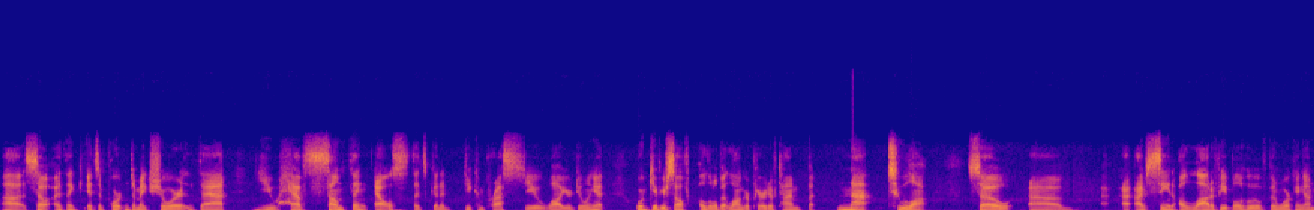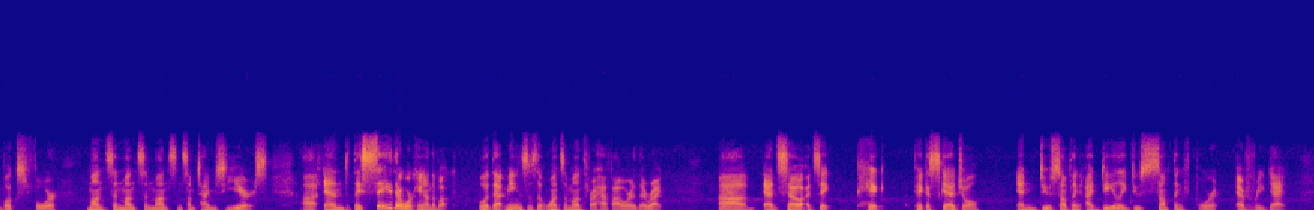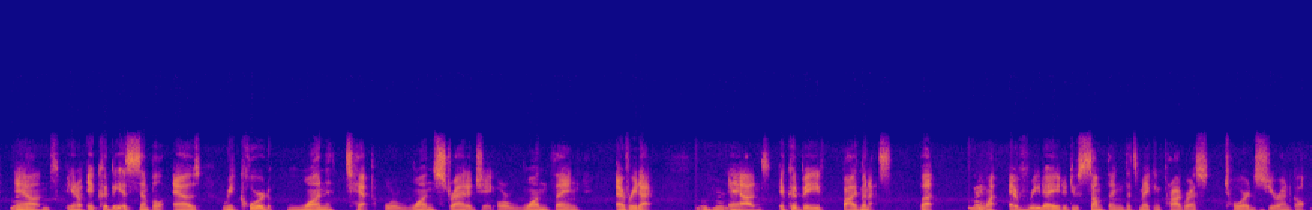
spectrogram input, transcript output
Uh, so I think it's important to make sure that you have something else that's going to decompress you while you're doing it, or give yourself a little bit longer period of time, but not too long. So um, I, I've seen a lot of people who have been working on books for months and months and months and sometimes years. Uh, and they say they're working on the book. But what that means is that once a month for a half hour they write. Yeah. Um, and so I'd say pick pick a schedule and do something. Ideally, do something for it every day. Mm-hmm. And you know, it could be as simple as record one tip or one strategy or one thing every day. Mm-hmm. And it could be five minutes, but right. you want every day to do something that's making progress towards your end goal.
